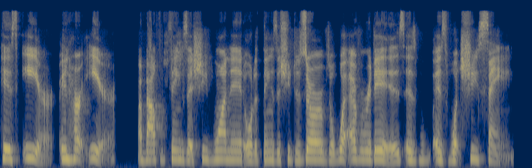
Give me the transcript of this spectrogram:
his ear, in her ear, about the things that she wanted or the things that she deserves or whatever it is, is is what she's saying.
